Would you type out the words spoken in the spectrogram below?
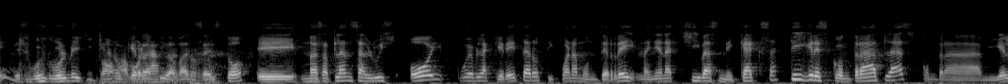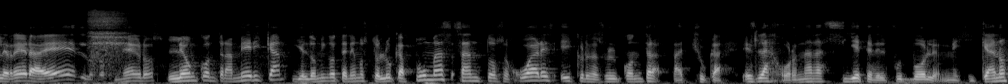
¿eh? Del fútbol mexicano. No, Qué volando rápido avanza esto. Eh, Mazatlán, San Luis hoy, Puebla, Querétaro, Tijuana, Monterrey, mañana Chivas, Necaxa, Tigres contra Atlas, contra Miguel Herrera, ¿eh? Los rojinegros, León contra América y el domingo tenemos Toluca, Pumas, Santos, Juárez y Cruz Azul contra Pachuca. Es la jornada 7 del fútbol mexicano.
